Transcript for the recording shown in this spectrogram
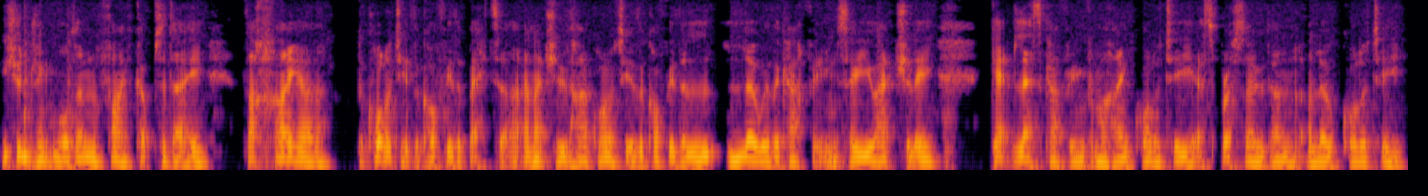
you shouldn't drink more than five cups a day. The higher the quality of the coffee, the better. And actually, the higher quality of the coffee, the l- lower the caffeine. So you actually get less caffeine from a high quality espresso than a low quality,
